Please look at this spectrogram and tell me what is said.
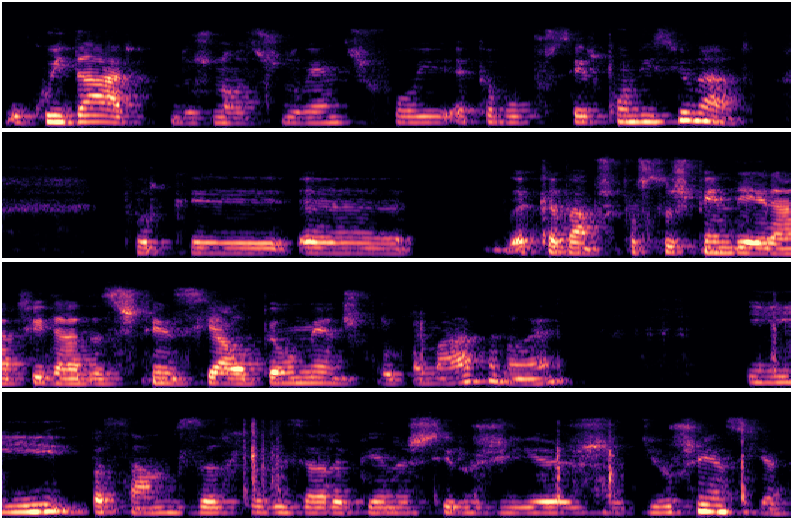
o, cuidar dos nossos doentes foi, acabou por ser condicionado, porque uh, acabámos por suspender a atividade assistencial, pelo menos programada, não é? E passámos a realizar apenas cirurgias de urgência.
